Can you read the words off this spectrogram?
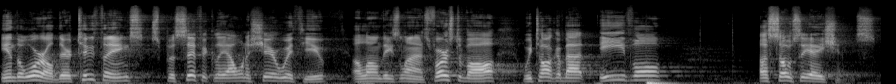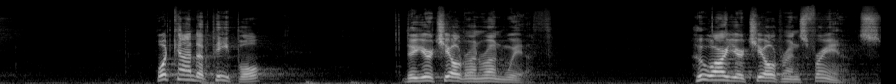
in the world. There are two things specifically I want to share with you along these lines. First of all, we talk about evil associations. What kind of people do your children run with? Who are your children's friends?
